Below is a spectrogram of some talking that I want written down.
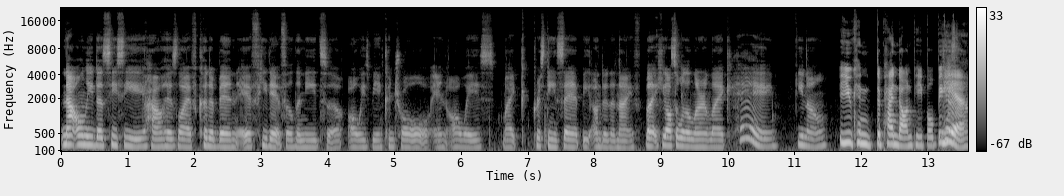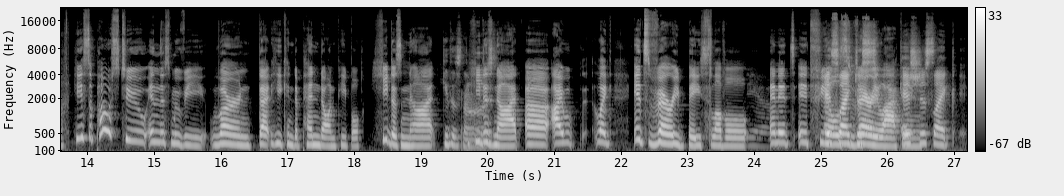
not only does he see how his life could have been if he didn't feel the need to always be in control and always like christine said be under the knife but he also would have learned like hey you know you can depend on people because yeah he's supposed to in this movie learn that he can depend on people. He does not. he does not He does not. Uh, I like it's very base level, and it's it feels it's like just- very lacking. it's just like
